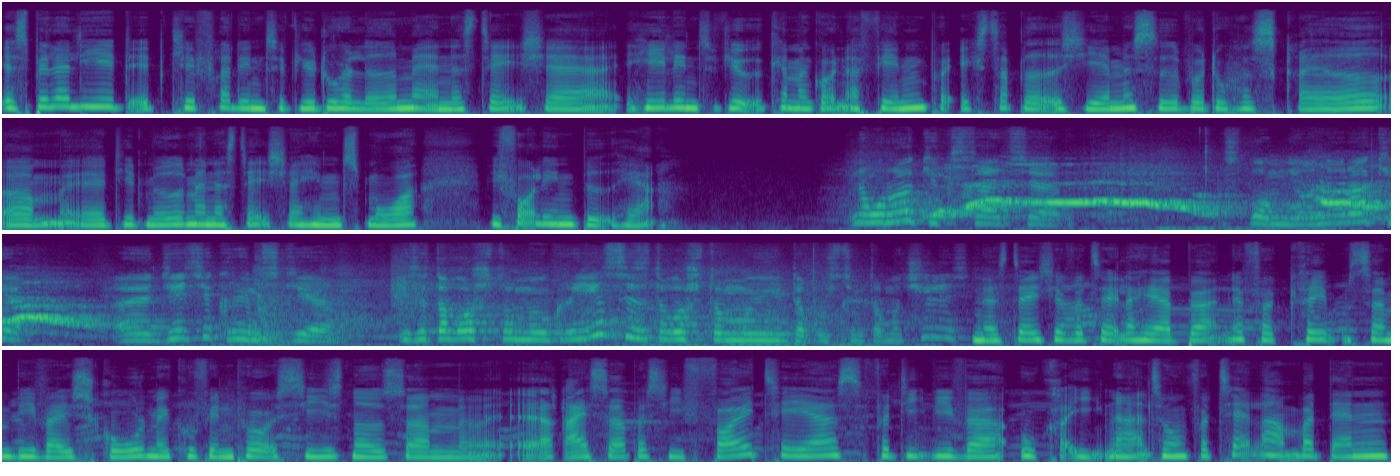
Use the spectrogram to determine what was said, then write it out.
Jeg spiller lige et, et klip fra et interview, du har lavet med Anastasia. Hele interviewet kan man gå ind og finde på Ekstrabladets hjemmeside, hvor du har skrevet om øh, dit møde med Anastasia og hendes mor. Vi får lige en bid her. На уроке, кстати, вспомнила, на уроке э, дети крымские. Из-за того, что мы украинцы, из-за того, что мы, допустим, там учились. Anastasia fortæller her, at børnene fra Krim, som vi var i skole med, kunne finde på at sige sådan noget som at øh, rejse op og sige føj til os, fordi vi var ukrainer. Altså hun fortæller om, hvordan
